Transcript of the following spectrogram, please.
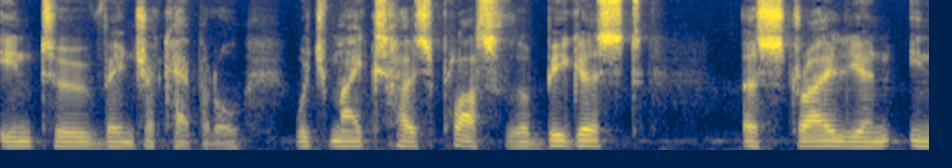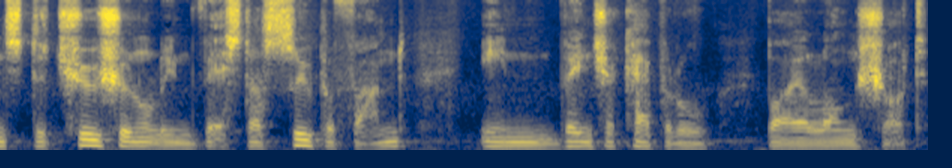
into venture capital, which makes Host Plus the biggest Australian institutional investor super fund in venture capital by a long shot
